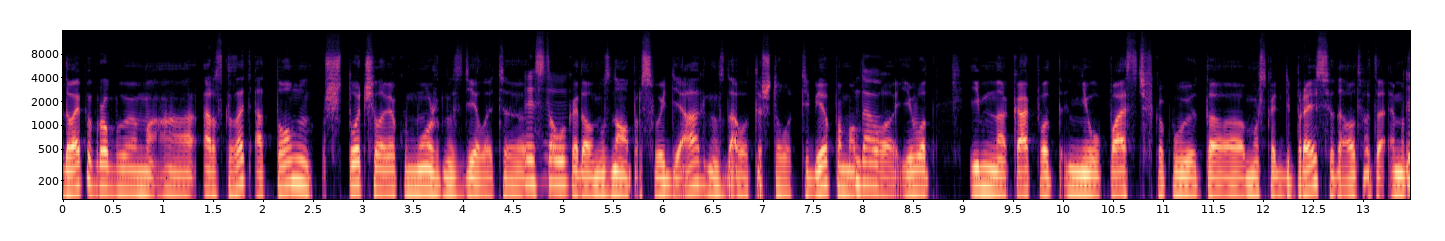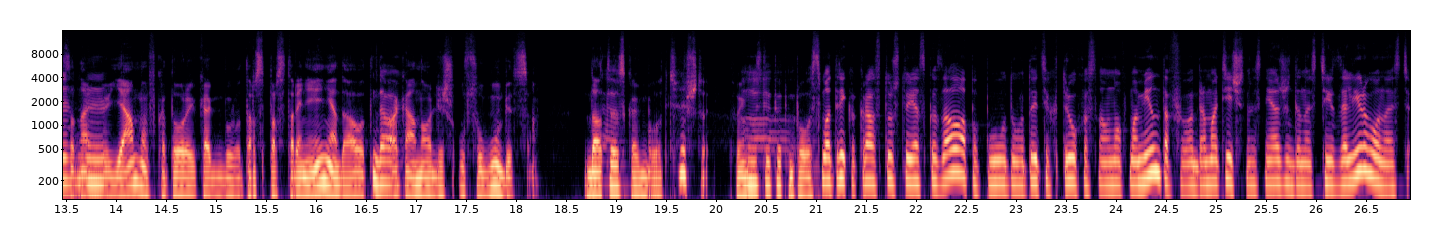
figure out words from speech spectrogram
Давай попробуем а, рассказать о том, что человеку можно сделать э, с того, когда он узнал про свой диагноз, да, вот и что вот тебе помогло, да. и вот именно как вот не упасть в какую-то, можно сказать, депрессию, да, вот в эту эмоциональную mm-hmm. яму, в которой как бы вот распространение, да, вот да. так оно лишь усугубится. Да, да. ты как бы вот что Смотри, как раз то, что я сказала по поводу вот этих трех основных моментов, э, драматичность, неожиданность и изолированность,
